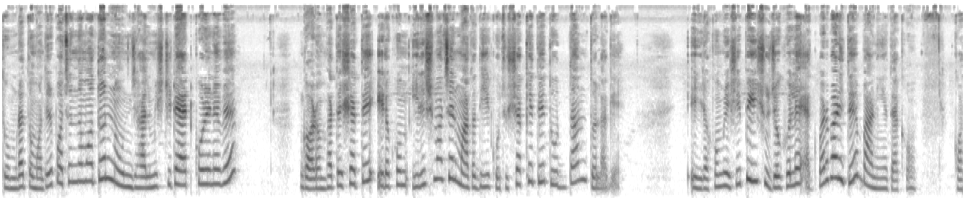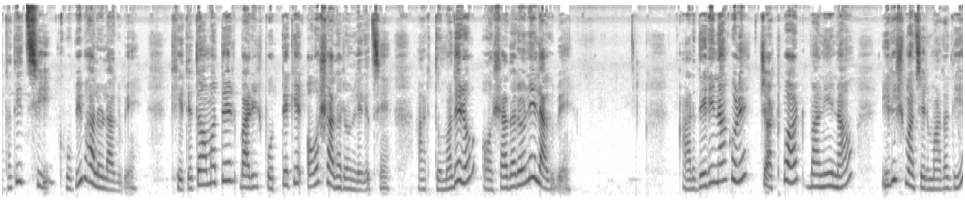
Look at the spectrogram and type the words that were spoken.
তোমরা তোমাদের পছন্দ মতো নুন, ঝাল মিষ্টিটা অ্যাড করে নেবে। গরম ভাতের সাথে এরকম ইলিশ মাছের মাথা দিয়ে কচু শাক খেতে দুর্দান্ত লাগে। এই রকম রেসিপি সুযোগ হলে একবার বাড়িতে বানিয়ে দেখো। কথা দিচ্ছি, খুবই ভালো লাগবে। খেতে তো আমাদের বাড়ির প্রত্যেকের অসাধারণ লেগেছে, আর তোমাদেরও অসাধারণই লাগবে। আর দেরি না করে চটপট বানিয়ে নাও ইলিশ মাছের মাথা দিয়ে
